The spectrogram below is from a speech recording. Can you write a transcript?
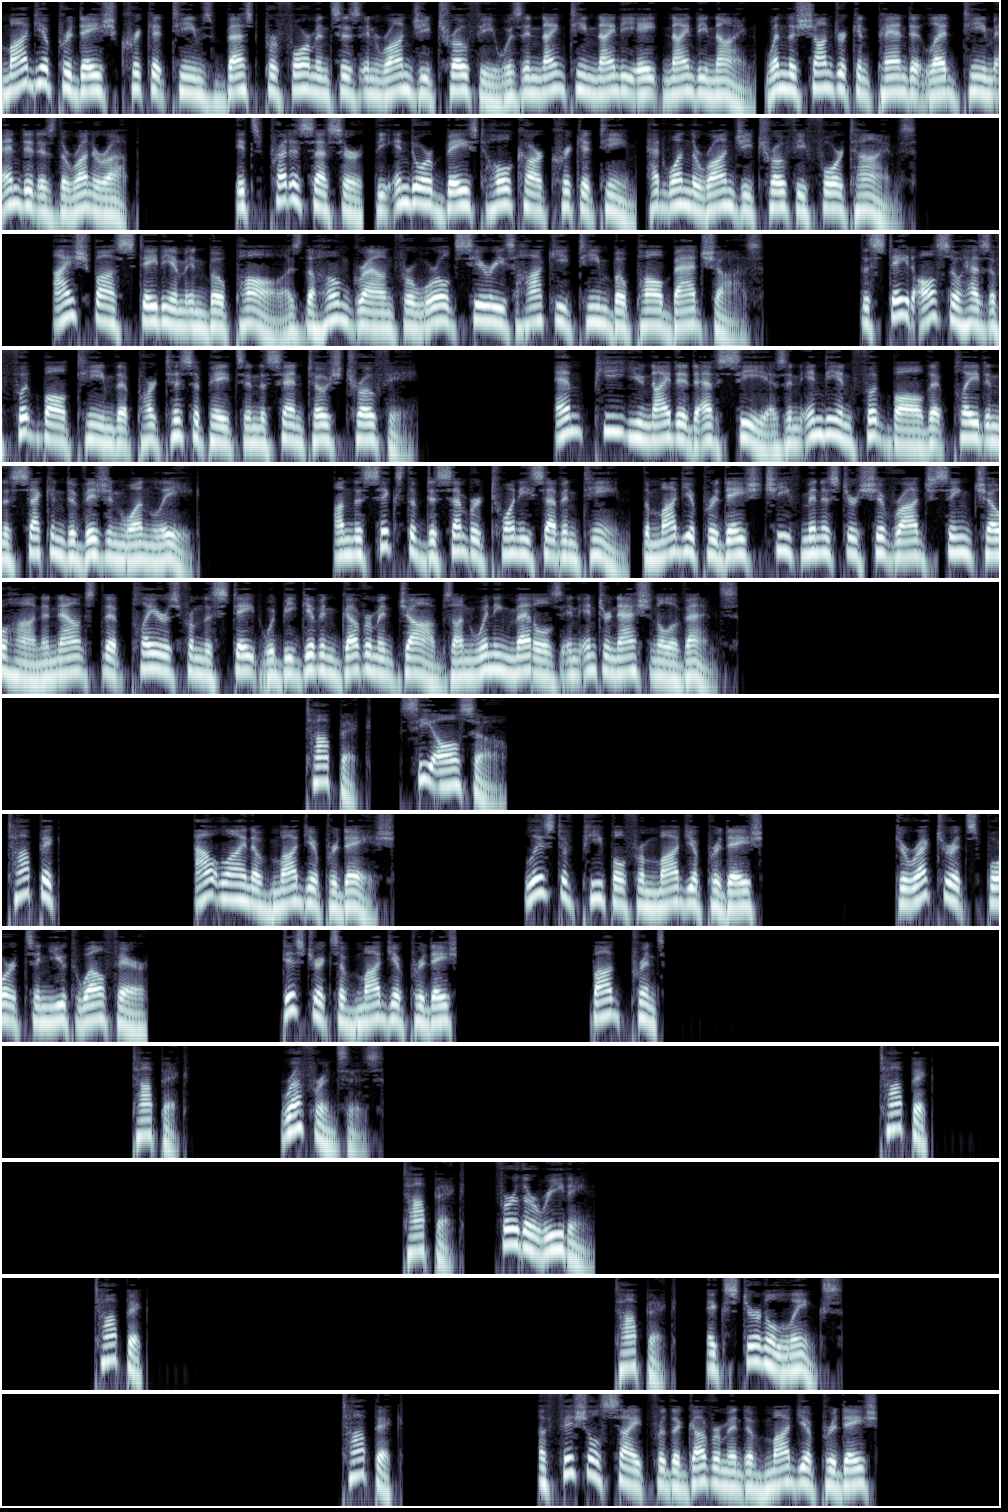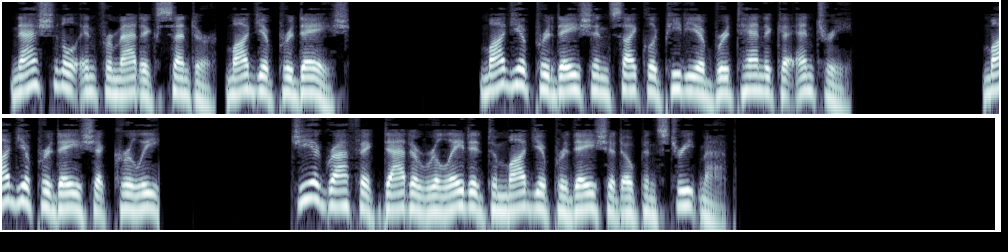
Madhya Pradesh cricket team's best performances in Ranji Trophy was in 1998–99, when the Chandrakant Pandit-led team ended as the runner-up. Its predecessor, the Indore-based Holkar cricket team, had won the Ranji Trophy four times. Aishbagh Stadium in Bhopal is the home ground for World Series hockey team Bhopal Badshahs. The state also has a football team that participates in the Santosh Trophy. MP United FC is an Indian football that played in the second Division 1 league. On 6 December 2017, the Madhya Pradesh Chief Minister Shivraj Singh Chauhan announced that players from the state would be given government jobs on winning medals in international events. See also Topic. Outline of Madhya Pradesh. List of people from Madhya Pradesh. Directorate Sports and Youth Welfare. Districts of Madhya Pradesh. Bagh Prints Topic. References. Topic. Topic. Further reading Topic. Topic. External links Topic. Official site for the Government of Madhya Pradesh National Informatics Centre, Madhya Pradesh Madhya Pradesh Encyclopaedia Britannica entry Madhya Pradesh at Curlie Geographic data related to Madhya Pradesh at OpenStreetMap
